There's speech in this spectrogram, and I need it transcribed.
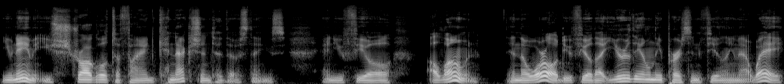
you name it. You struggle to find connection to those things and you feel alone in the world. You feel that you're the only person feeling that way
